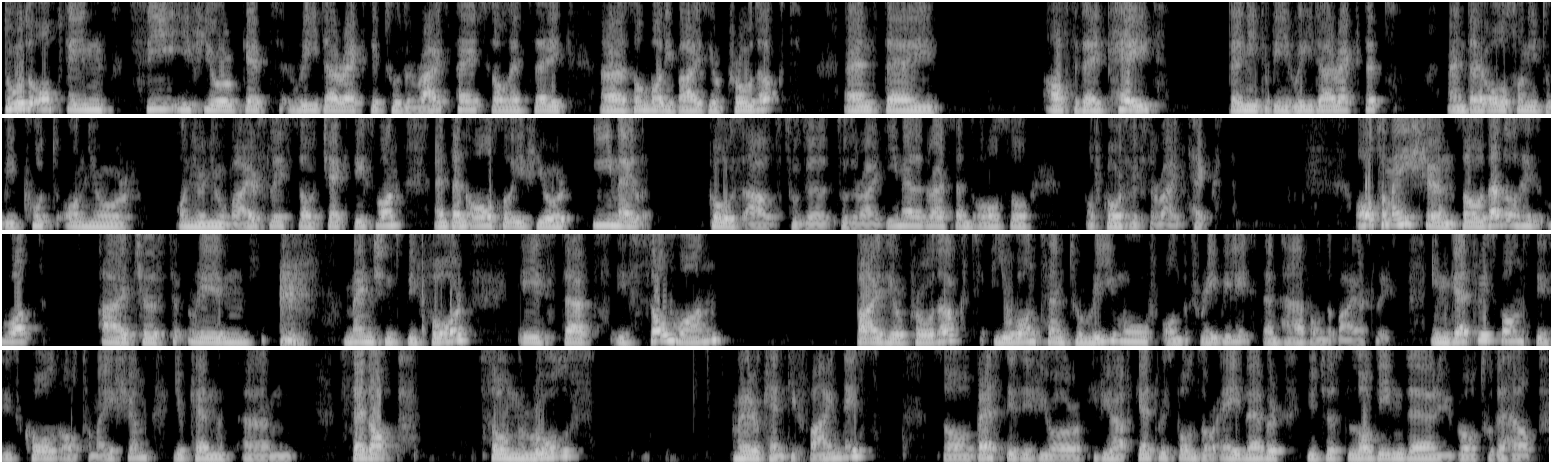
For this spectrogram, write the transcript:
do the opt-in, see if you get redirected to the right page. So let's say uh, somebody buys your product and they after they paid, they need to be redirected and they also need to be put on your on your new buyers list. So check this one. And then also if your email goes out to the to the right email address and also of course with the right text. Automation. So that was what I just mentioned before is that if someone buys your product, you want them to remove on the freebie list and have on the buyers list. In GetResponse, this is called automation. You can um, set up some rules where you can define this. So best is if you are if you have GetResponse or Aweber, you just log in there, you go to the help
